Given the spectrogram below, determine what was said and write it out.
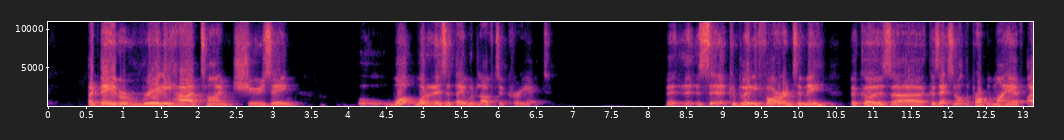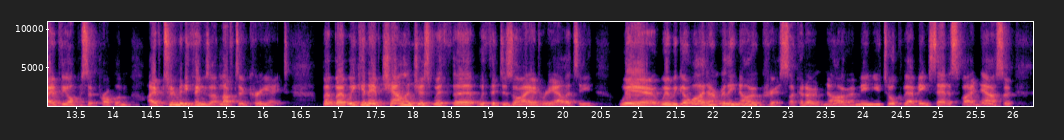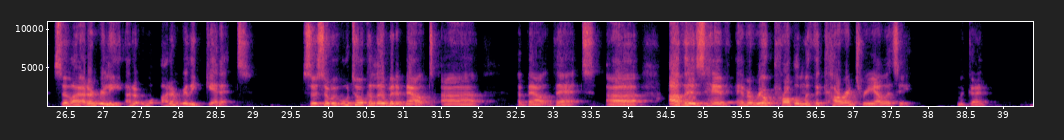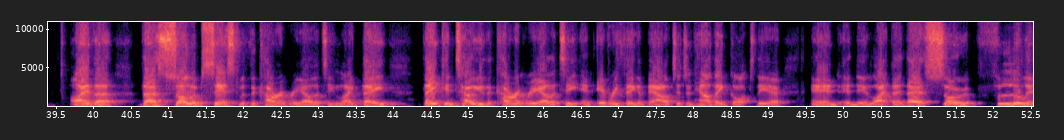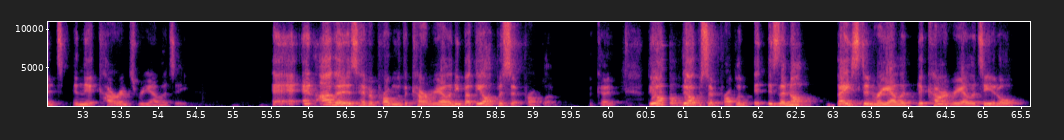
Like they have a really hard time choosing what, what it is that they would love to create. It's uh, completely foreign to me because because uh, that's not the problem I have. I have the opposite problem. I have too many things I'd love to create, but but we can have challenges with the with the desired reality where where we go. Well, I don't really know, Chris. Like I don't know. I mean, you talk about being satisfied now, so so like I don't really I don't I don't really get it. So so we'll talk a little bit about uh, about that. Uh, others have have a real problem with the current reality. Okay, either they're so obsessed with the current reality. Like they they can tell you the current reality and everything about it and how they got there and and they're like they, they are so fluent in their current reality. And others have a problem with the current reality but the opposite problem okay? The, op the opposite problem is they're not based in reality the current reality at all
